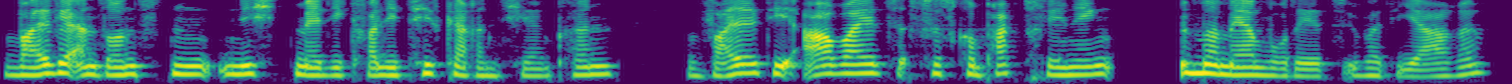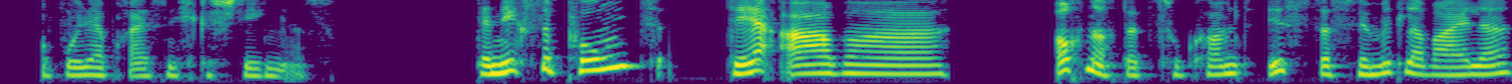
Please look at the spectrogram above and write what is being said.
weil wir ansonsten nicht mehr die Qualität garantieren können, weil die Arbeit fürs Kompakttraining immer mehr wurde jetzt über die Jahre, obwohl der Preis nicht gestiegen ist. Der nächste Punkt, der aber auch noch dazu kommt, ist, dass wir mittlerweile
